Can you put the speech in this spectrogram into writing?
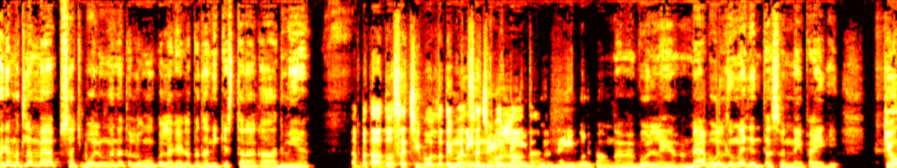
अरे मतलब मैं अब सच बोलूँगा ना तो लोगों को लगेगा पता नहीं किस तरह का आदमी है। अब बता दो सच ही बोल दो देखो नहीं, सच ही बोलना होता है। नहीं बोल पाऊँगा मैं बोल नहीं मैं बोल दूँगा जनता सुन नहीं पाएगी। क्यों?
